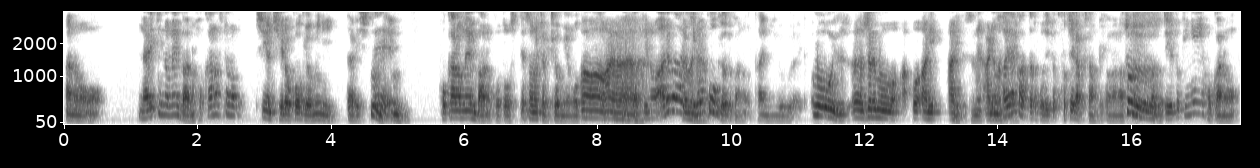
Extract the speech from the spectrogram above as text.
あの、成金のメンバーの他の人の真打ち疲労工業を見に行ったりして、うんうん他のメンバーのことを知って、その人に興味を持ってああはいはいはいったっていうのは、あれは疲労工業とかのタイミングぐらいとか。もう多いです。あそれも、あり、ありですね。ありますね。早かったところで言うと、こちらくさんとかがなそうそうそうそうっていう時に、他の、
